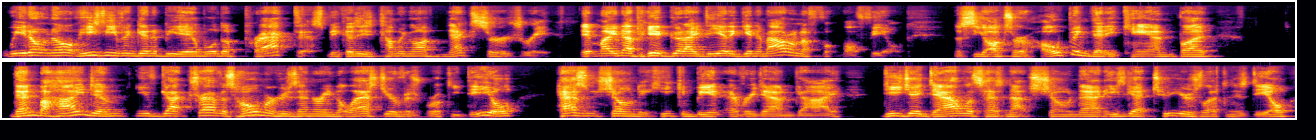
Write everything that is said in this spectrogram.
we don't know if he's even going to be able to practice because he's coming off neck surgery. It might not be a good idea to get him out on a football field. The Seahawks are hoping that he can, but then behind him, you've got Travis Homer, who's entering the last year of his rookie deal, hasn't shown that he can be an every down guy. DeeJay Dallas has not shown that. He's got two years left in his deal.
